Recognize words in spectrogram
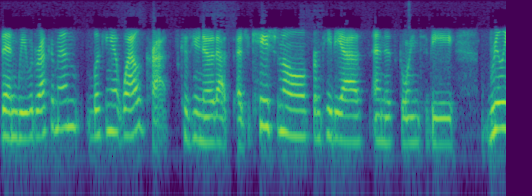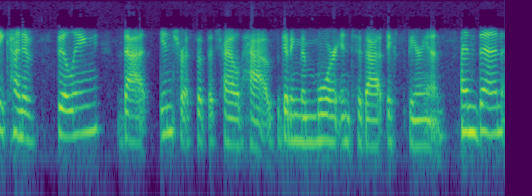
then we would recommend looking at Wild Kratts because you know that's educational from PBS and is going to be really kind of filling that interest that the child has, getting them more into that experience. And then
